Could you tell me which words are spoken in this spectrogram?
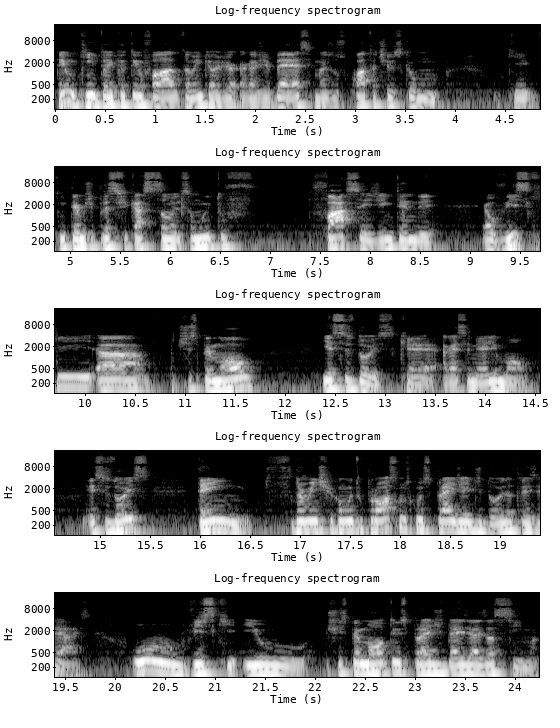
Tem um quinto aí que eu tenho falado também, que é o HGBS, mas os quatro ativos que eu que, que, em termos de precificação eles são muito fáceis de entender. É o VISC, a XPMOL e esses dois, que é HSML e MOL. Esses dois tem, normalmente ficam muito próximos com spread aí de 2 a 3 reais. O VISC e o XPMOL tem um spread de 10 reais acima.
